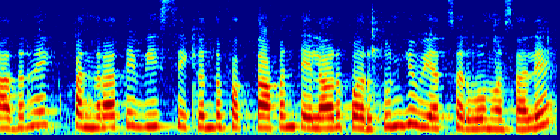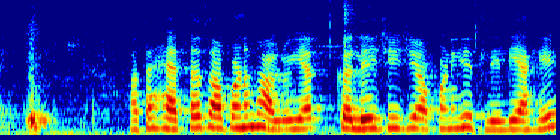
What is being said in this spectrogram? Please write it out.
साधारण एक पंधरा ते वीस सेकंद फक्त आपण तेलावर परतून घेऊयात सर्व मसाले. आता ह्यातच आपण घालूयात कलेजी जी आपण घेतलेली आहे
